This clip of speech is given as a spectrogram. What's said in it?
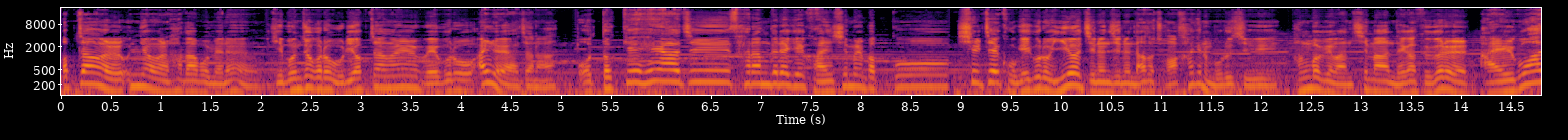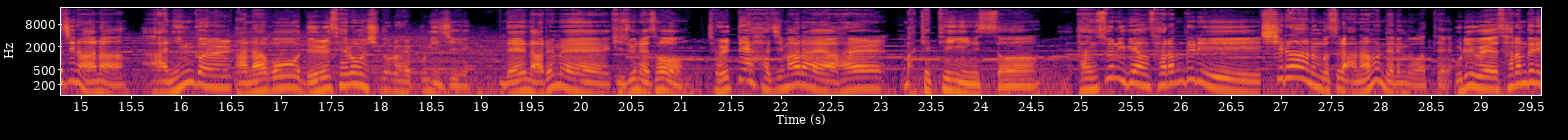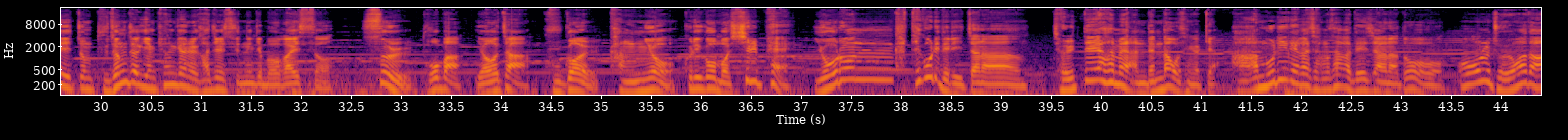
업장을 운영을 하다 보면은 기본적으로 우리 업장을 외부로 알려야 하잖아. 어떻게 해야지 사람들에게 관심을 받고 실제 고객으로 이어지는지는 나도 정확하게는 모르지. 방법이 많지만 내가 그거를 알고 하진 않아. 아닌 걸 안 하고 늘 새로운 시도를 할 뿐이지. 내 나름의 기준에서 절대 하지 말아야 할 마케팅이 있어. 단순히 그냥 사람들이 싫어하는 것을 안 하면 되는 것 같아. 우리 왜 사람들이 좀 부정적인 편견을 가질 수 있는 게 뭐가 있어? 술, 도박, 여자, 구걸, 강요, 그리고 뭐 실패. 요런 카테고리들이 있잖아. 절대 하면 안 된다고 생각해. 아무리 내가 장사가 되지 않아도 어, 오늘 조용하다.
